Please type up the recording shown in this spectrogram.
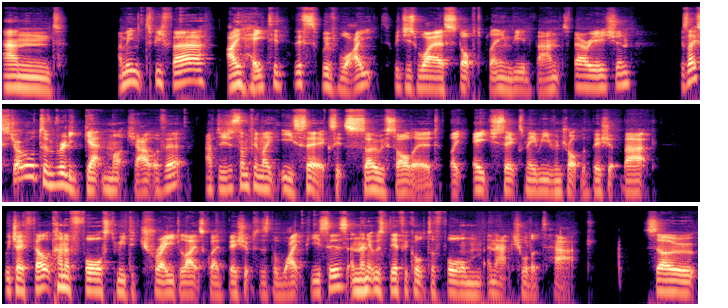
And I mean, to be fair, I hated this with white, which is why I stopped playing the advance variation. Because I struggled to really get much out of it. After just something like e6, it's so solid. Like h6, maybe even drop the bishop back which I felt kind of forced me to trade light squared bishops as the white pieces, and then it was difficult to form an actual attack. So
